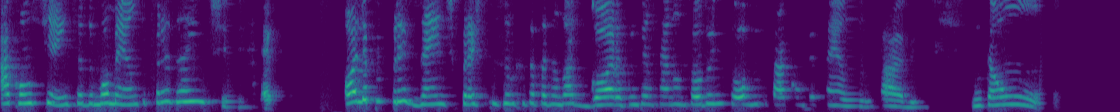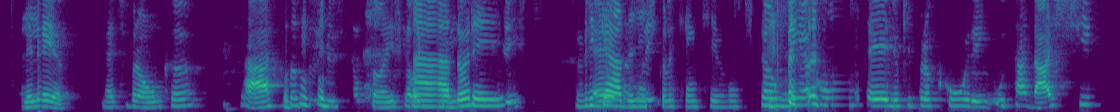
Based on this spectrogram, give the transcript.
à consciência do momento presente. É, olha para o presente, presta atenção no que você está fazendo agora, sem pensar em todo o entorno que está acontecendo, sabe? Então, Lele, mete bronca, faça suas meditações. Que ela ah, adorei. Obrigada, é, gente, pelo incentivo. Também aconselho que procurem o Tadashi.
